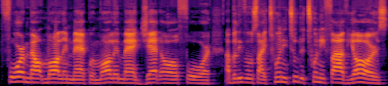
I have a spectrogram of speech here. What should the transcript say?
for Mount Marlon Mack when Marlon Mack jet off for, I believe it was like 22 to 25 yards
